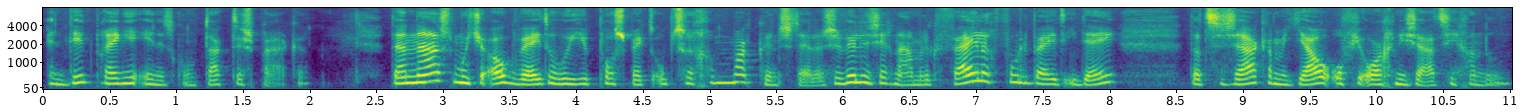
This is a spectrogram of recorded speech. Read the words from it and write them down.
En dit breng je in het contact ter sprake. Daarnaast moet je ook weten hoe je je prospect op zijn gemak kunt stellen. Ze willen zich namelijk veilig voelen bij het idee dat ze zaken met jou of je organisatie gaan doen.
